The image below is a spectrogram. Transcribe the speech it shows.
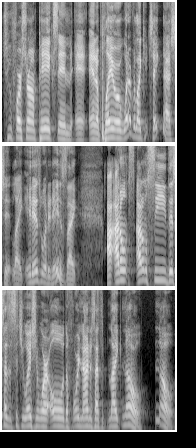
two first round picks and, and and a player or whatever, like you take that shit. Like it is what it is. Like I, I don't I don't see this as a situation where oh the 49ers have to like no no.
